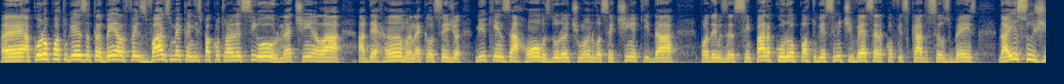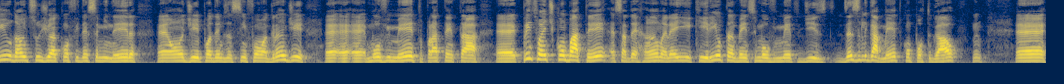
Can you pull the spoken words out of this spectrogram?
É, a coroa portuguesa também ela fez vários mecanismos para controlar esse ouro, né? Tinha lá a derrama, né? Que, ou seja, 1.500 arrombas durante o ano você tinha que dar podemos dizer assim, para a coroa portuguesa, se não tivesse, era confiscado seus bens. Daí surgiu, da onde surgiu a Confidência Mineira, é, onde, podemos dizer assim, foi um grande é, é, é movimento para tentar, é, principalmente, combater essa derrama, né, e queriam também esse movimento de desligamento com Portugal. Né, é,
